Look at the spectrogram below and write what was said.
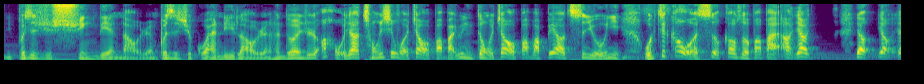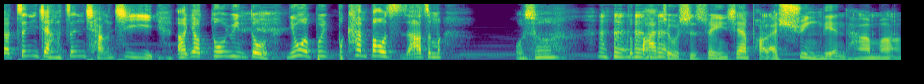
你不是去训练老人，不是去管理老人。很多人就说啊，我要重新，我叫我爸爸运动，我叫我爸爸不要吃油腻，我就告我是告诉我爸爸啊，要要要要增加增强记忆啊，要多运动。你为什么不不看报纸啊？怎么？我说。都八九十岁，你现在跑来训练他吗？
